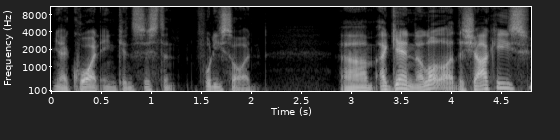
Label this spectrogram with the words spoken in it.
you know quite inconsistent footy side. Um, again, a lot like the Sharkies,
